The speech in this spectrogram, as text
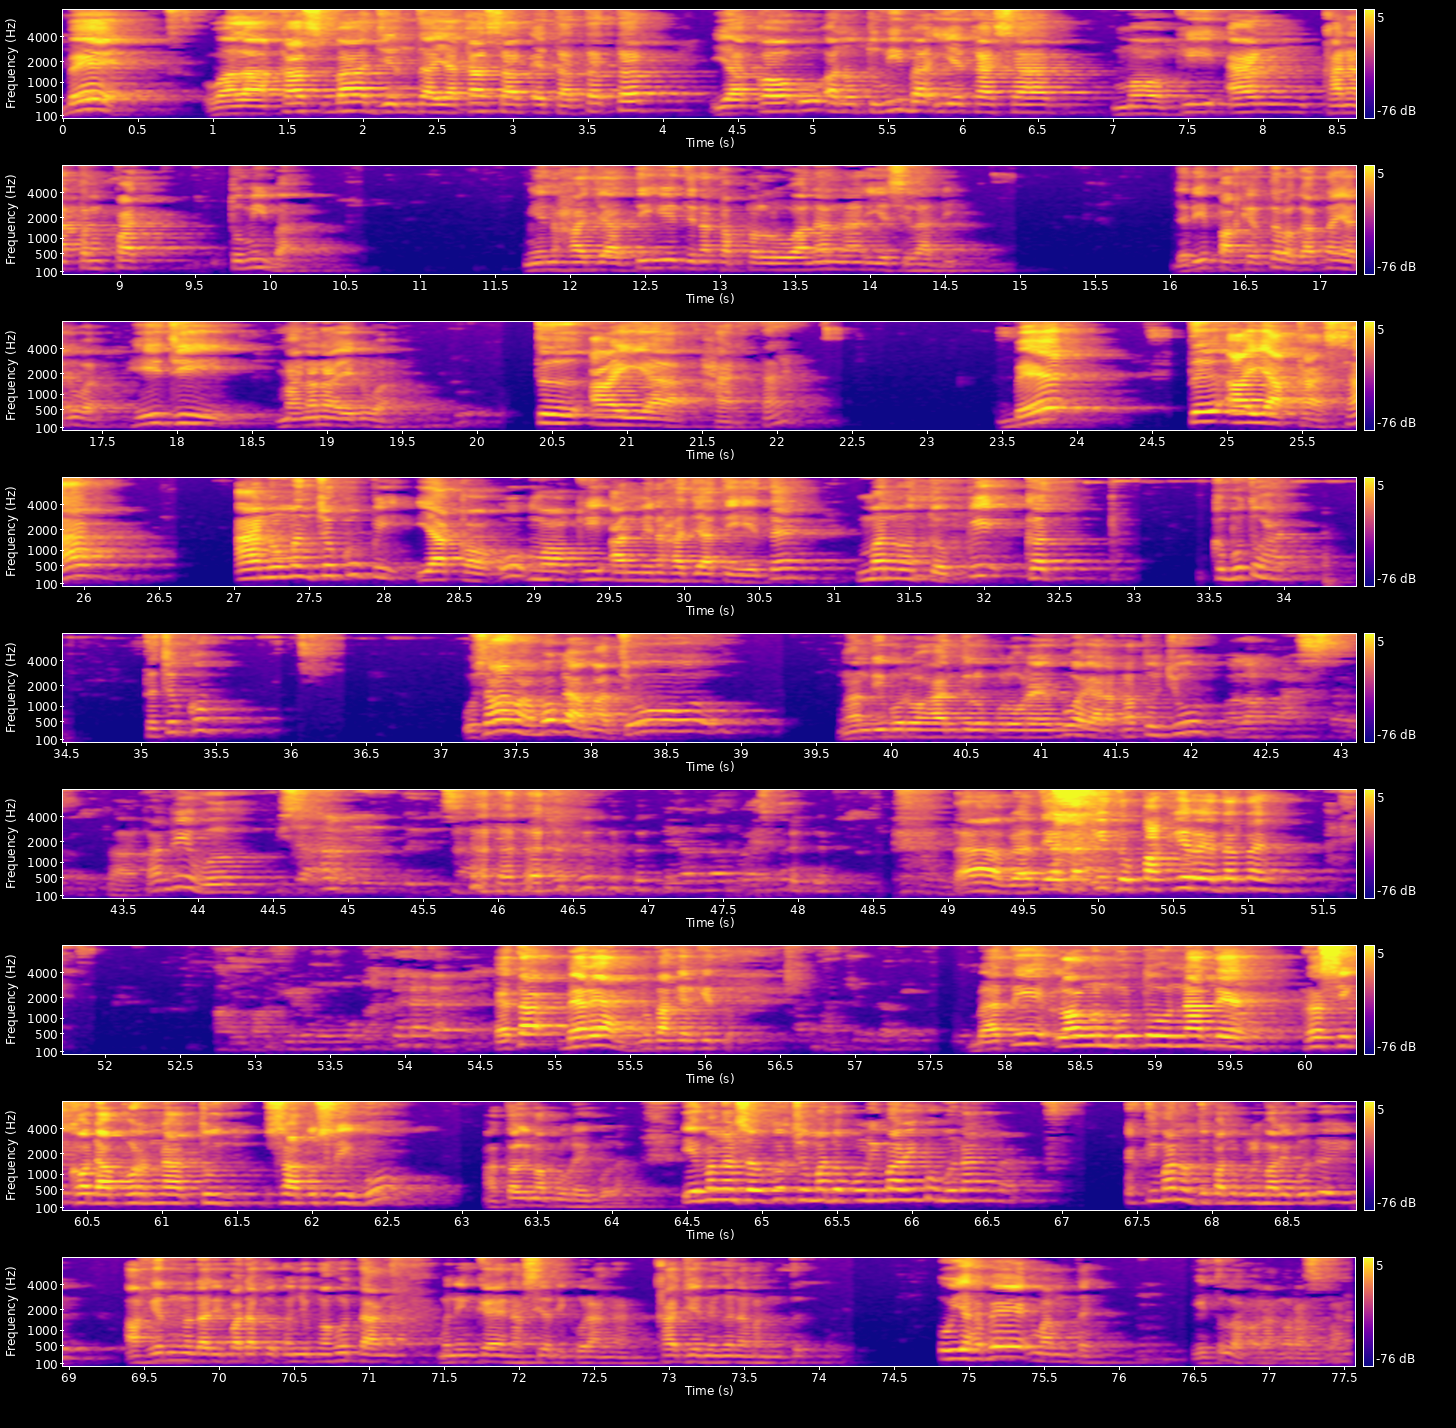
B. Wala kasba jeung taya kasab eta tetep yaqau anu tumiba ieu kasab mokian kana tempat tumiba. Min hajatihi tina keperluanana ieu siladi. Jadi pakir teh logatna ya dua. Hiji manana ya dua. Te aya harta. B. Te aya kasab anu mencukupi ya kau mau ki an min hajati teh menutupi ke kebutuhan. Tercukup usaha mah boga macu ngan di buruhan tilu puluh ribu ada anak tujuh. Nah kan dia bisa nah berarti eta itu pakir eta teh. Eta berean nu pakir gitu berarti lamun butuh nate resiko dapurna 100 ribu atau 50 ribu lah. Iya mangan seukur cuma 25 ribu menang ektiman untuk 45 ribu deh akhirnya daripada kekunjuk ngahutang meningkat hasil dikurangan. Kaji dengan nama itu uyah be mamte itulah orang-orang pak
